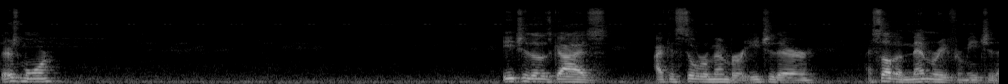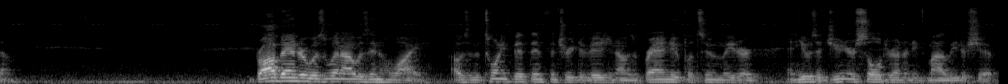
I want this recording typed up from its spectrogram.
There's more. Each of those guys, I can still remember each of their, I still have a memory from each of them. Brabander was when I was in Hawaii. I was in the 25th Infantry Division. I was a brand new platoon leader, and he was a junior soldier underneath my leadership.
